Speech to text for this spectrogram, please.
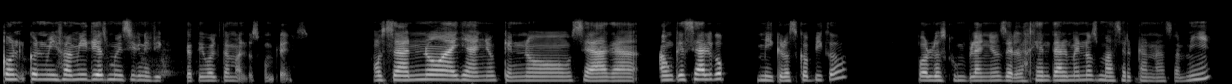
con, con mi familia es muy significativo el tema de los cumpleaños. O sea, no hay año que no se haga, aunque sea algo microscópico, por los cumpleaños de la gente, al menos más cercanas a mí.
